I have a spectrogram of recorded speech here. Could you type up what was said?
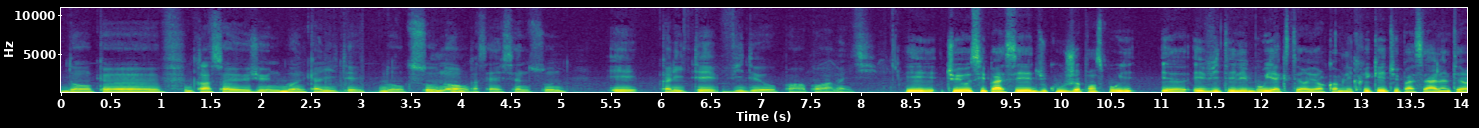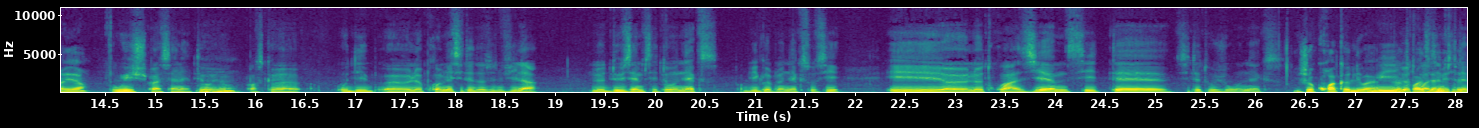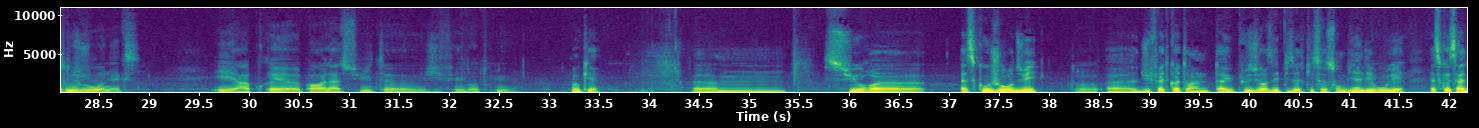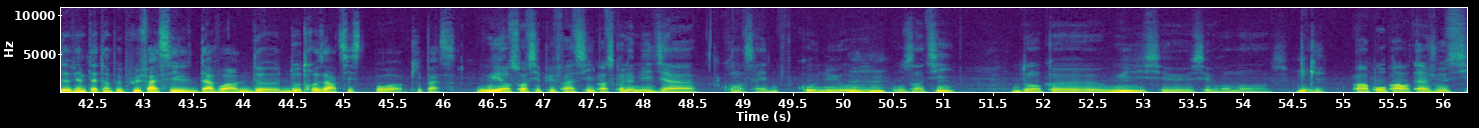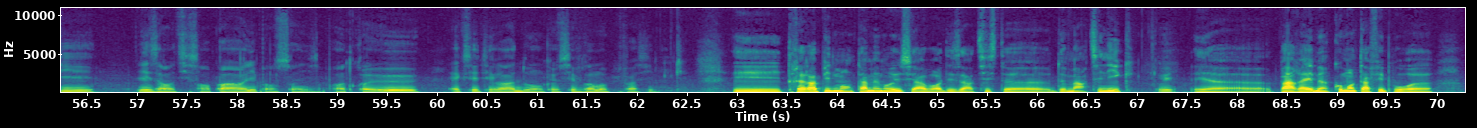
Donc, euh, grâce à eux, j'ai une bonne qualité, donc sonore, Mhm. grâce à SN Sound, et qualité vidéo par rapport à Mighty. Et tu es aussi passé, du coup, je pense, pour y- euh, éviter les bruits extérieurs comme les criquets, tu passais à l'intérieur? Oui, je suis passé à l'intérieur Mhm. parce que au début, le premier c'était dans une villa, le deuxième c'était au Nex, Big Up le Nex aussi, et euh, le troisième c'était c'était toujours au Nex. Je crois que ouais, oui, le, le, troisième, c'était était toujours... toujours. au Nex. Et après, euh, par la suite, euh, j'ai fait d'autres lieux. Ok. Euh, sur. Est-ce qu'aujourd'hui, euh, du fait que tu as eu plusieurs épisodes qui se sont bien déroulés, est-ce que ça devient peut-être un peu plus facile d'avoir d'autres artistes pour, qui passent? Oui, en soi, c'est plus facile parce que le média commence à être connu aux, Mhm. aux Antilles. Donc, euh, oui, c'est vraiment. Par rapport au partage aussi, les artistes en parlent, les personnes ils en parlent entre eux, etc. Donc, euh, c'est vraiment plus facile. Et très rapidement, tu as même réussi à avoir des artistes euh, de Martinique. Oui. Et euh, pareil, ben, comment tu as fait pour,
